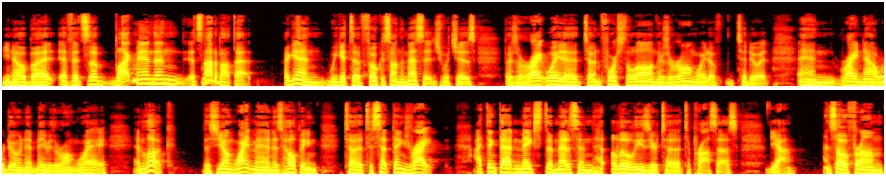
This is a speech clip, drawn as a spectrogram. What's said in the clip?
you know, but if it's a black man, then it's not about that. Again, we get to focus on the message, which is there's a right way to, to enforce the law and there's a wrong way to, to do it. And right now we're doing it maybe the wrong way. And look, this young white man is helping to, to set things right I think that makes the medicine a little easier to, to process. Yeah. And so from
